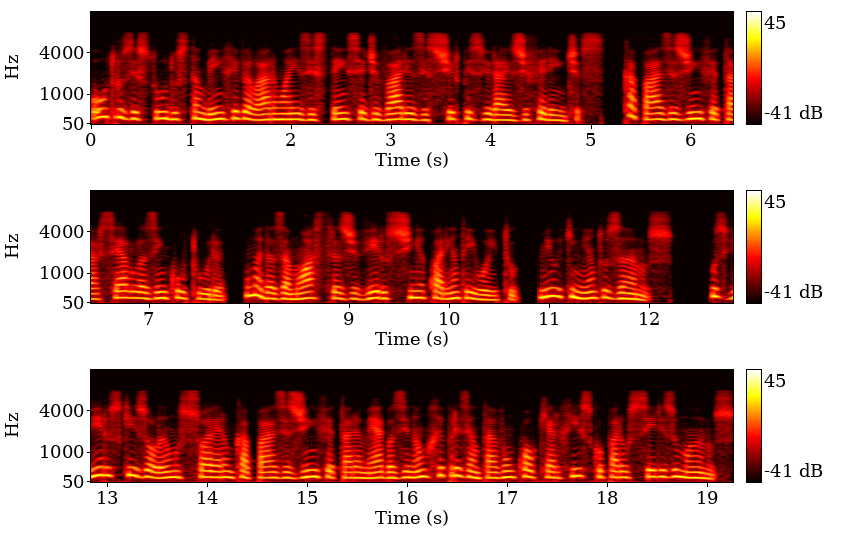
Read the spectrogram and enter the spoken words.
Outros estudos também revelaram a existência de várias estirpes virais diferentes, capazes de infectar células em cultura. Uma das amostras de vírus tinha 48.500 anos, os vírus que isolamos só eram capazes de infectar amebas e não representavam qualquer risco para os seres humanos,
